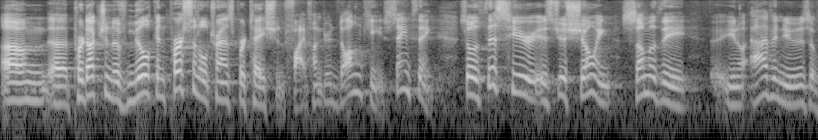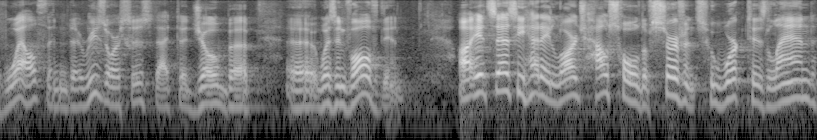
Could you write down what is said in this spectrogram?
Um, uh, production of milk and personal transportation, 500 donkeys, same thing. So this here is just showing some of the uh, you know, avenues of wealth and uh, resources that uh, Job uh, was involved in. it says he had a large household of servants who worked his land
